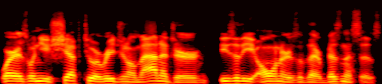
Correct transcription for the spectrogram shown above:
whereas when you shift to a regional manager, these are the owners of their businesses.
